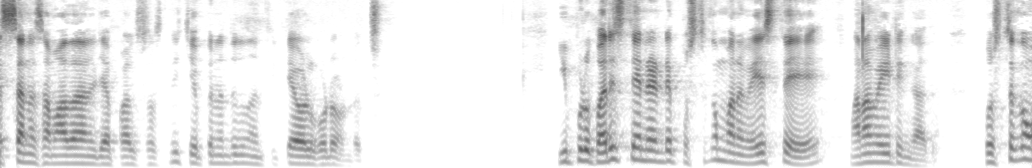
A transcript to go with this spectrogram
ఎస్ అన్న సమాధానం చెప్పాల్సి వస్తుంది. చెప్పినందుకు నన్ను తిట్టేవాళ్ళు కూడా ఉండొచ్చు. ఇప్పుడు పరిస్థితి ఏంటంటే పుస్తకం మనం వేస్తే మనం వేయటం కాదు. పుస్తకం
